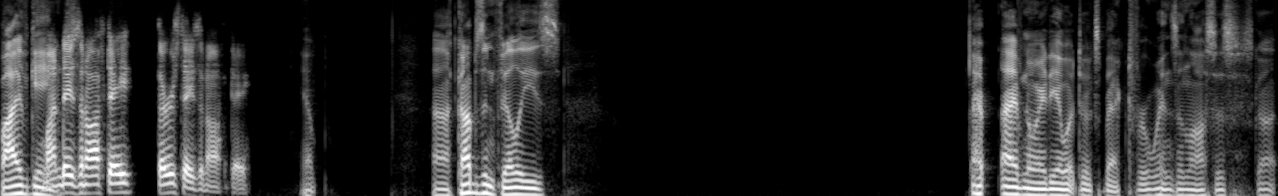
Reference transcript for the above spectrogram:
Five games. Monday's an off day. Thursday's an off day. Yep. Uh, Cubs and Phillies. I, I have no idea what to expect for wins and losses, Scott.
